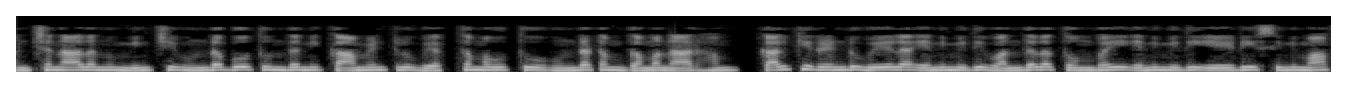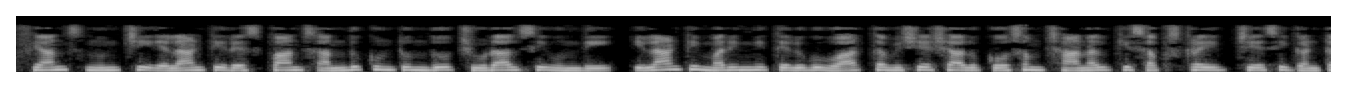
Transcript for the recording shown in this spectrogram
అంచనాలను మించి ఉండబోతుందని కామెంట్లు వ్యక్తమవుతూ ఉండటం గమనార్హం. కల్కి రెండు వేల ఎనిమిది వందల తొంభై ఎనిమిది ఏడి సినిమా ఫ్యాన్స్ నుంచి ఎలాంటి రెస్పాన్స్ అందుకుంటుందో చూడాల్సి ఉంది. ఇలాంటి మరిన్ని తెలుగు వార్త విశేషాలు కోసం ఛానల్కి సబ్స్క్రైబ్ చేసి గంట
